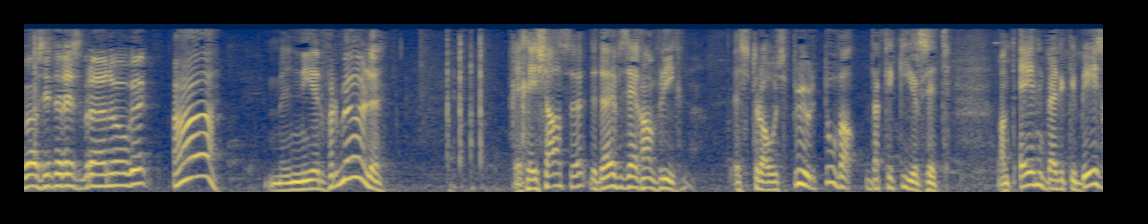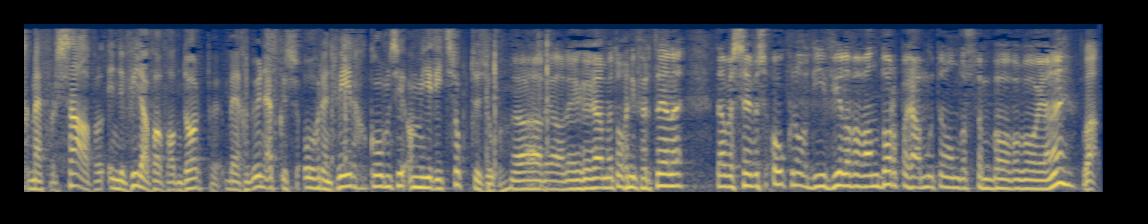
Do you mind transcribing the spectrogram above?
Waar zit de rest bruinogen? Ah, meneer Vermeulen. Geen chance, de duiven zijn gaan vliegen. Het is trouwens puur toeval dat ik hier zit. Want eigenlijk ben ik bezig met Versavel in de villa van Van Dorpen. Ik ben gewoon even over en weer gekomen om hier iets op te zoeken. Ja, ja nee, je gaat me toch niet vertellen dat we zelfs ook nog die villa van Van Dorpen gaan moeten ondersteboven gooien, hè? Wat,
